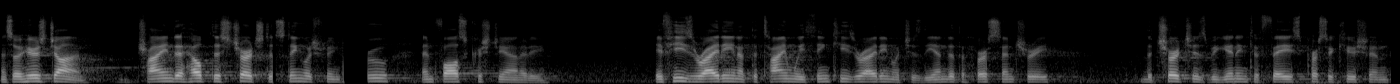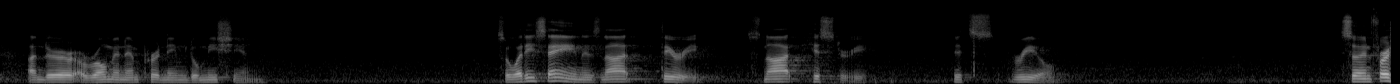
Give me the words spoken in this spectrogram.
And so here's John trying to help this church distinguish between true and false Christianity. If he's writing at the time we think he's writing, which is the end of the first century, the church is beginning to face persecution under a Roman emperor named Domitian. So, what he's saying is not theory, it's not history, it's real. So in 1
